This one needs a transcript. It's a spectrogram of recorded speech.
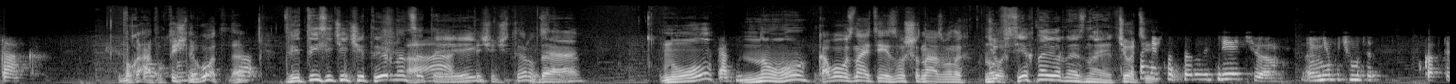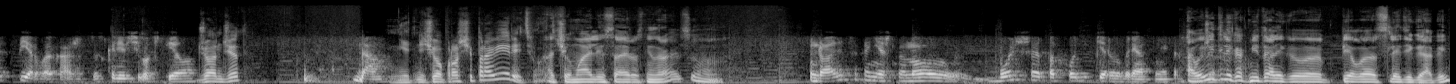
Так. А, 2000 год, да? 2014. А, 2014. Да. Ну, Ну, кого вы знаете из вышеназванных ну тет- всех, наверное, знает. тети? Конечно, вторую и третью. Мне почему-то как-то первая, кажется, скорее всего, спела. Джоан Джет? Да. Нет ничего проще проверить. А что, Майли Сайрус не нравится? Нравится, конечно, но больше подходит первый вариант, мне кажется. А вы видели, как Металлика пела с Леди Гагой?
